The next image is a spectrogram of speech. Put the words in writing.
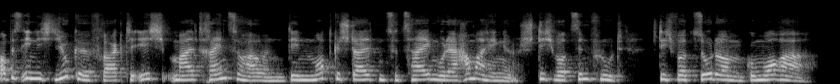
Ob es ihn nicht jucke, fragte ich, mal reinzuhauen, den Mordgestalten zu zeigen, wo der Hammer hänge. Stichwort Sinnflut, Stichwort Sodom, Gomorra.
